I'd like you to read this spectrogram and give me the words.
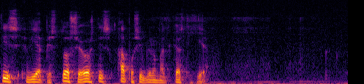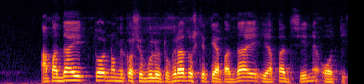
της διαπιστώσεώς της από συμπληρωματικά στοιχεία. Απαντάει το νομικό συμβούλιο του κράτους και τι απαντάει, η απάντηση είναι ότι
